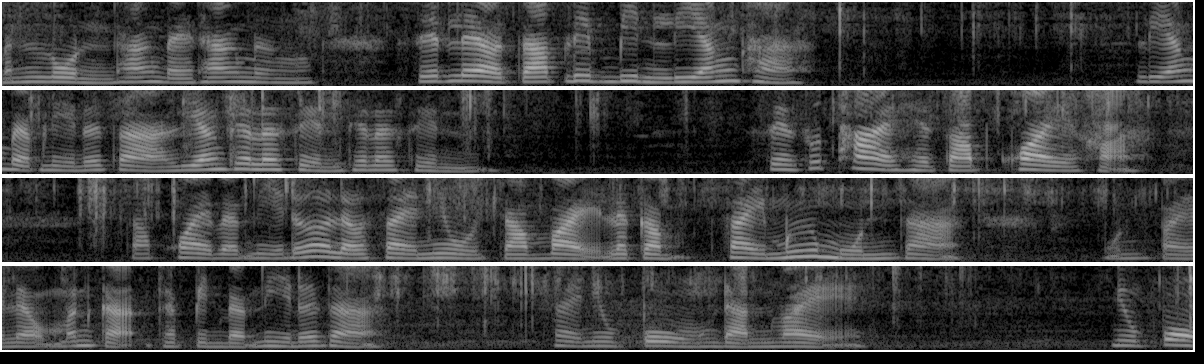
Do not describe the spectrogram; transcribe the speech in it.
มันหล่นทางใดทางหนึ่ง เสร็จแล้วจับริบบินเลี้ยงค่ะ เลี้ยงแบบนี้ด้อจ้าเลี้ยงเทละเส้นเทละเส้นเส้นสุดท้ายให้จับไขว้ค่ะ จับไขว้แบบนี้เด้อแล้วใส่นิ้วจับไว้แล้วก็ใส่มือหมุนจ้าหมุนไปแล้วมันก็จะเป็นแบบนี้เด้อจ้าใส่นิ้วโป้งดันไว้นิ้วโป้ง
